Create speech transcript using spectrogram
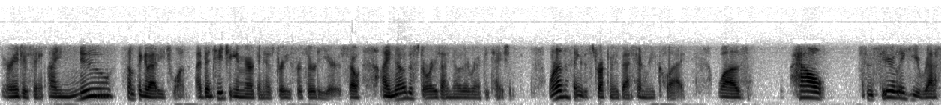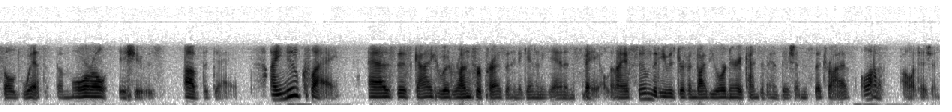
Very interesting. I knew something about each one. I've been teaching American history for 30 years, so I know the stories, I know their reputations. One of the things that struck me about Henry Clay was how sincerely he wrestled with the moral issues of the day. I knew Clay as this guy who had run for president again and again and failed, and I assumed that he was driven by the ordinary kinds of ambitions that drive a lot of politicians.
